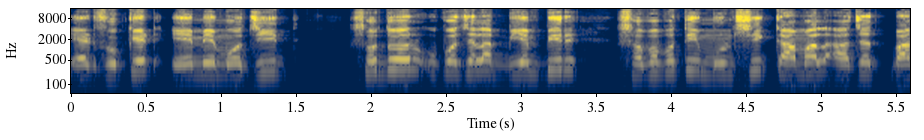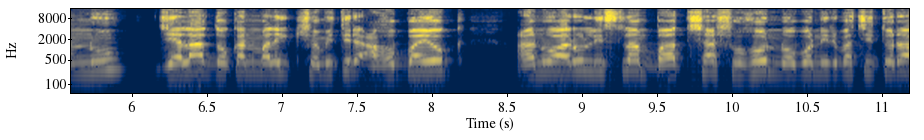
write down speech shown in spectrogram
অ্যাডভোকেট এম এ মজিদ সদর উপজেলা বিএনপির সভাপতি মুন্সি কামাল আজাদ পান্নু, জেলা দোকান মালিক সমিতির আহ্বায়ক আনোয়ারুল ইসলাম বাদশাহ সহ নবনির্বাচিতরা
